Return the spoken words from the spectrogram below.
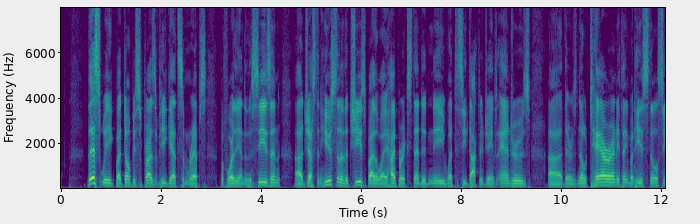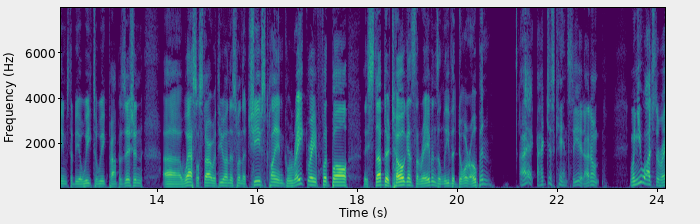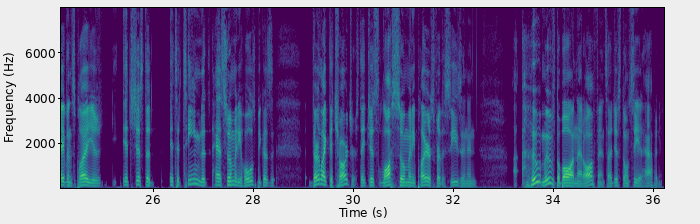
this week, but don't be surprised if he gets some rips before the end of the season. Uh, Justin Houston of the Chiefs, by the way, hyperextended knee, went to see Dr. James Andrews. Uh, there's no tear or anything, but he still seems to be a week to week proposition. Uh, Wes, I'll start with you on this one. The Chiefs playing great, great football. They stub their toe against the Ravens and leave the door open. I I just can't see it. I don't. When you watch the Ravens play, you it's just a it's a team that has so many holes because they're like the Chargers. They just lost so many players for the season, and uh, who moves the ball on that offense? I just don't see it happening.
